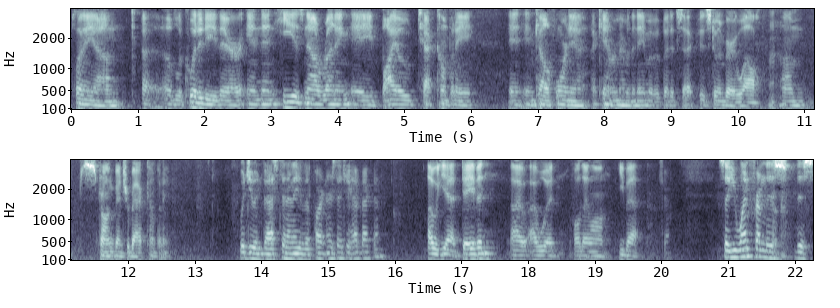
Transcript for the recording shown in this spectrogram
plenty um, uh, of liquidity there, and then he is now running a biotech company in, in, California. I can't remember the name of it, but it's it's doing very well. Mm-hmm. Um, strong venture backed company. Would you invest in any of the partners that you had back then? Oh yeah, David. I, I would all day long. You bet. Okay. So you went from this this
